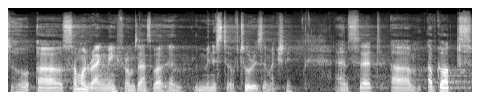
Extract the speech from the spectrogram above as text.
so uh, someone rang me from Zanzibar, uh, the Minister of Tourism actually, and said, um, "I've got,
